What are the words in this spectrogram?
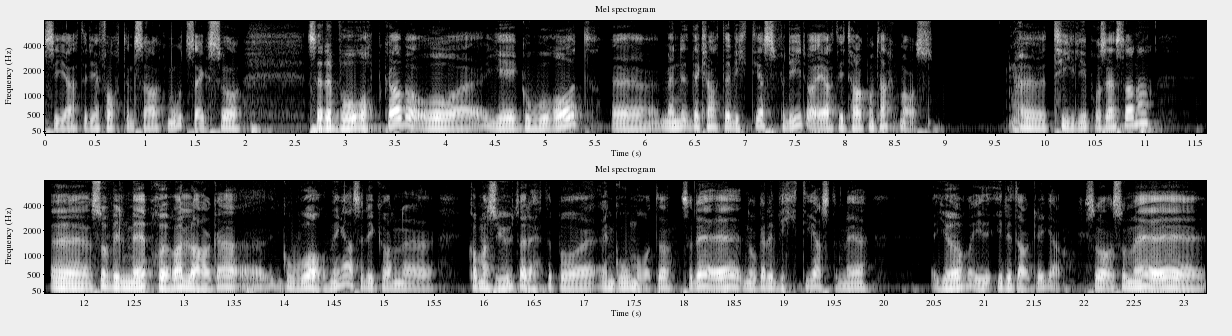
sida at de har fått en sak mot seg, så, så er det vår oppgave å gi gode råd. Eh, Men det, er klart det viktigste for de da, er at de tar kontakt med oss eh, tidlig i prosessene. Eh, Så vil vi prøve å lage gode ordninger, så de kan komme seg ut av dette på en god måte. Så det er noe av det viktigste vi gjør i, i det daglige. Så, så vi er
